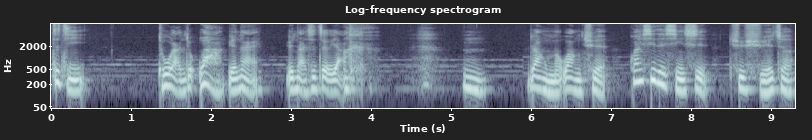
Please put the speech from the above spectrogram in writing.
自己突然就哇，原来原来是这样，嗯，让我们忘却关系的形式，去学着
